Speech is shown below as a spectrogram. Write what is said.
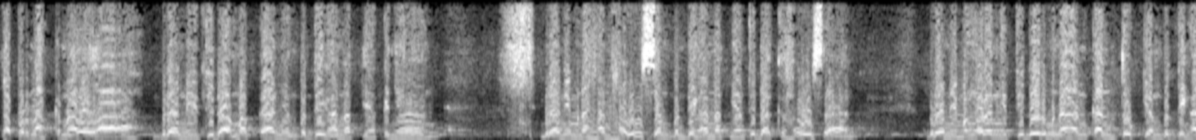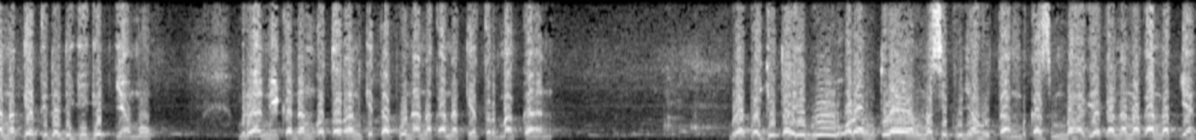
Tak pernah kenal lelah berani tidak makan yang penting anaknya kenyang. Berani menahan haus yang penting anaknya tidak kehausan. Berani mengurangi tidur menahan kantuk yang penting anaknya tidak digigit nyamuk. Berani kadang kotoran kita pun anak-anaknya termakan Berapa juta ibu orang tua yang masih punya hutang bekas membahagiakan anak-anaknya.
